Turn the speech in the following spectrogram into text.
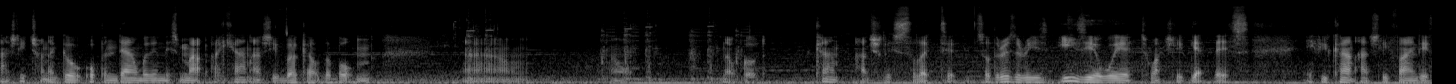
actually trying to go up and down within this map, I can't actually work out the button. Um, no, not good. Can't actually select it. So there is a e easier way to actually get this if you can't actually find it,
